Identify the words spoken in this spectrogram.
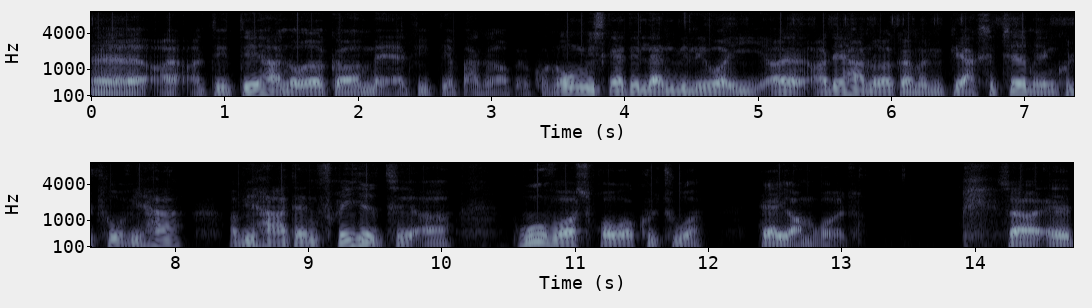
Øh, og og det, det har noget at gøre med, at vi bliver bakket op økonomisk af det land, vi lever i, og, og det har noget at gøre med, at vi bliver accepteret med den kultur, vi har, og vi har den frihed til at bruge vores sprog og kultur her i området. Så øh,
